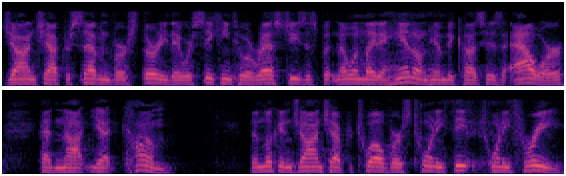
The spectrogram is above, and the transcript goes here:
John chapter 7 verse 30, they were seeking to arrest Jesus, but no one laid a hand on him because his hour had not yet come. Then look in John chapter 12 verse 20, 23.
